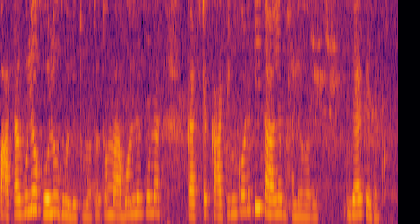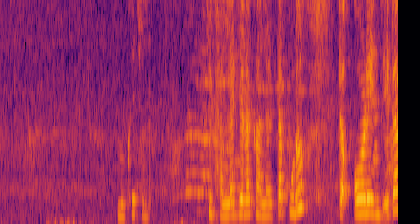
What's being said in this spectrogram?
পাতাগুলো হলুদ হলুদ মতো। তো মা বলল যে, না, গাছটা কাটিং করে দিই, তাহলে ভালো হবে। দেখ দেখো। মুখে চলো। কি ভালো লাগছে না? কালারটা পুরো এটা অরেঞ্জ এটা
